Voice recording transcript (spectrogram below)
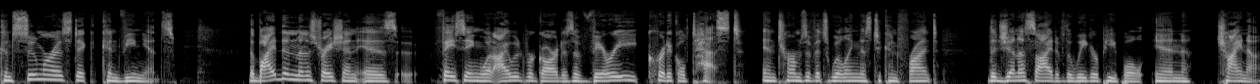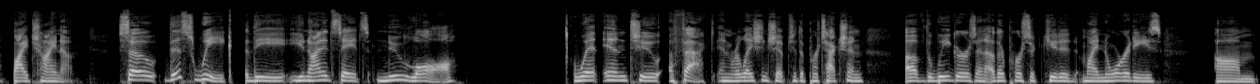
Consumeristic convenience. The Biden administration is facing what I would regard as a very critical test in terms of its willingness to confront the genocide of the Uyghur people in China by China. So this week, the United States new law went into effect in relationship to the protection of the Uyghurs and other persecuted minorities um,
